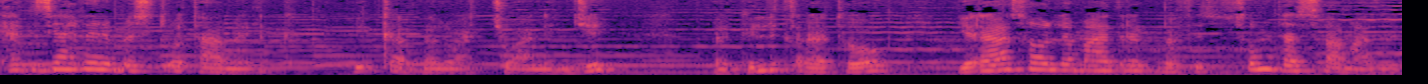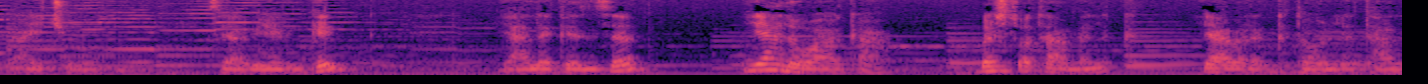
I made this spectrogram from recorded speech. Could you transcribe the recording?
ከእግዚአብሔር በስጦታ መልክ ይቀበሏቸዋል እንጂ በግል ጥረቶ የራሰውን ለማድረግ በፍጹም ተስፋ ማድረግ አይችሉም። እግዚአብሔር ግን ያለ ገንዘብ ያለ ዋጋ በስጦታ መልክ ያበረክተውለታል።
